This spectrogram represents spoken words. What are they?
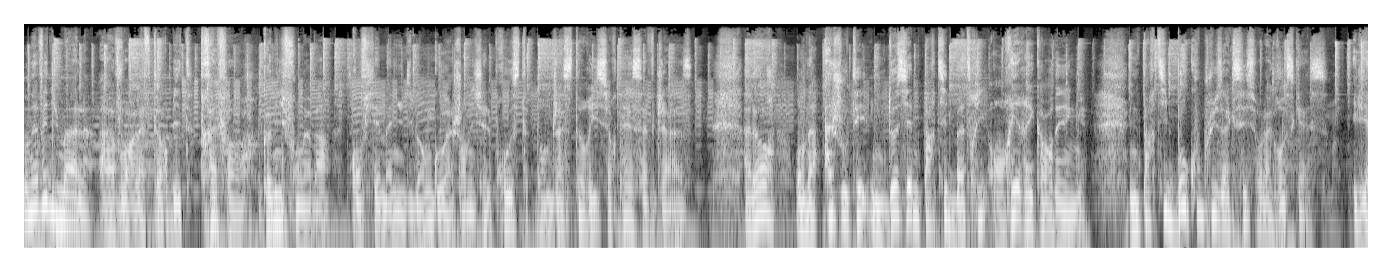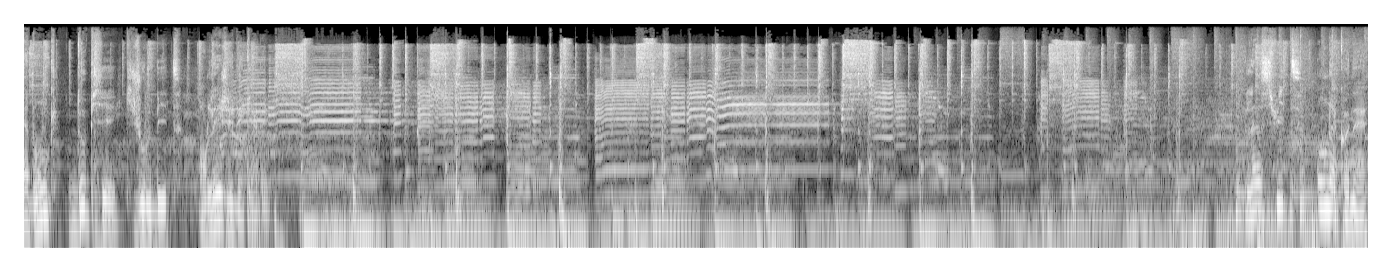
On avait du mal à avoir l'afterbeat très fort, comme ils font là-bas, confiait Manu Dibango à Jean-Michel Proust dans Jazz Story sur TSF Jazz. Alors, on a ajouté une deuxième partie de batterie en re-recording, une partie beaucoup plus axée sur la grosse caisse. Il y a donc deux pieds qui jouent le beat, en léger décalé. La suite, on la connaît.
